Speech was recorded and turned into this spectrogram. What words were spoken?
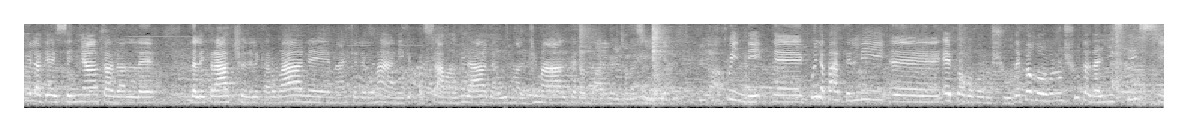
quella che è segnata dalle dalle tracce delle carovane ma anche dei romani che passavano di là da Umm al-Gimal per andare verso la Siria. Quindi eh, quella parte lì eh, è poco conosciuta, è poco conosciuta dagli stessi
